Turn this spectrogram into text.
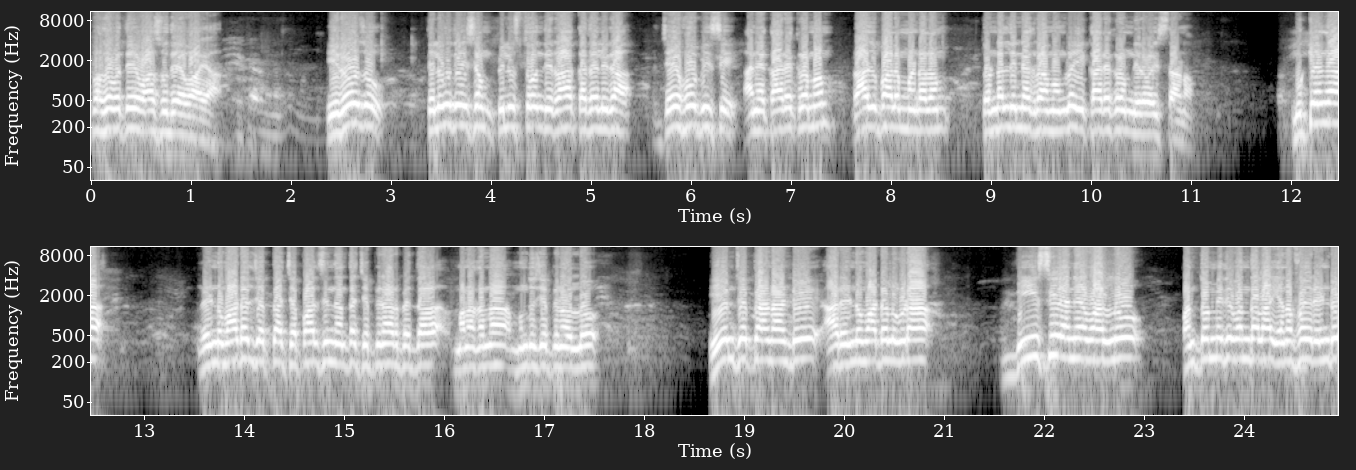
భగవతే వాసుదేవాయ. ఈరోజు తెలుగుదేశం పిలుస్తోంది రా కదలిరా జై అనే కార్యక్రమం రాజుపాలెం మండలం తొండల్దిన్న గ్రామంలో ఈ కార్యక్రమం నిర్వహిస్తాను. ముఖ్యంగా రెండు మాటలు చెప్తా చెప్పాల్సిందంతా చెప్పినారు పెద్ద మనకన్నా ముందు చెప్పిన వాళ్ళు ఏం చెప్తానంటే ఆ రెండు మాటలు కూడా బీసీ అనేవాళ్ళు పంతొమ్మిది వందల ఎనభై రెండు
